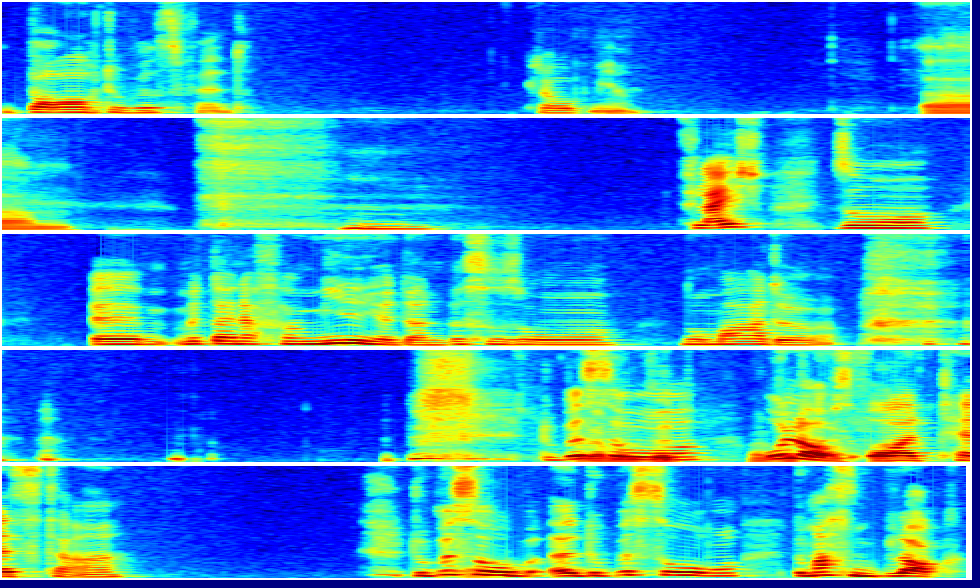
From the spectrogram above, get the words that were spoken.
Doch, du wirst fett. Glaub mir. Ähm, Vielleicht so ähm, mit deiner Familie dann bist du so Nomade. Du bist so Urlaubsort-Tester. Du bist so, äh, du bist so, du machst einen Blog,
